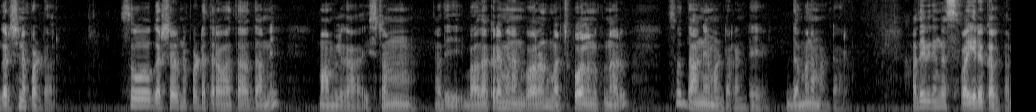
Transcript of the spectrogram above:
ఘర్షణ పడ్డారు. సో ఘర్షణ పడ్డ తర్వాత దాన్ని మామూలుగా ఇష్టం అది బాధాకరమైన అనుభవాలను మర్చిపోవాలనుకున్నారు. సో దాన్ని ఏమంటారంటే దమనం అంటారు అదేవిధంగా స్వైర కల్పన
